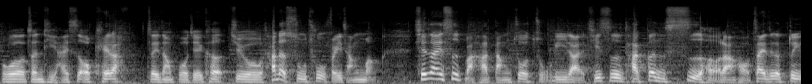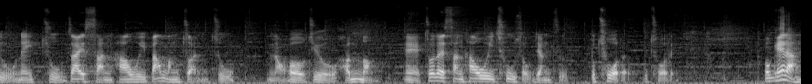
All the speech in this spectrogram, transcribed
不过整体还是 OK 啦。这张波杰克就他的输出非常猛，现在是把它当做主力了。其实他更适合然后在这个队伍内主在三号位帮忙转租，然后就很猛，哎，坐在三号位触手这样子，不错的，不错的。OK 啦，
